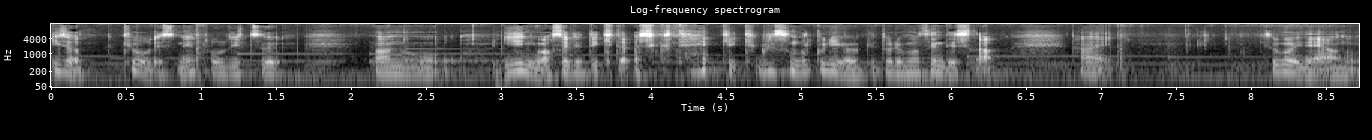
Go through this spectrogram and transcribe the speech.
いざ今日ですね当日あの家に忘れてきたらしくて 結局そのプリンは受け取れませんでした。はい。すごいねあの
